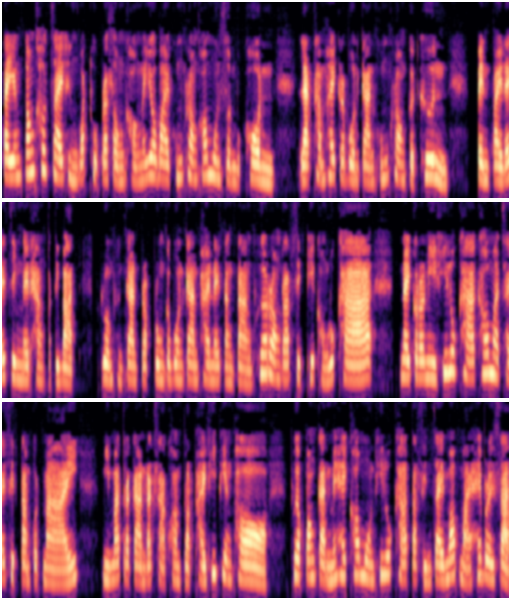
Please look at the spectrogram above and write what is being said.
แต่ยังต้องเข้าใจถึงวัตถุประสงค์ของนโยบายคุ้มครองข้อมูลส่วนบุคคล และทำให้กระบวนการคุ้มครองเกิดขึ้น เป็นไปได้จริงในทางปฏิบัติ รวมถึงการปรับปรุงกระบวนการภายในต่างๆ เพื่อรองรับสิทธิของลูกค้า ในกรณีที่ลูกค้าเข้ามาใช้สิทธิตามกฎหมาย มีมาตรการรักษาความปลอดภัยที่เพียงพอ เพื่อป้องกันไม่ให้ข้อมูลที่ลูกค้าตัดสินใจมอบหมายให้บริษัท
